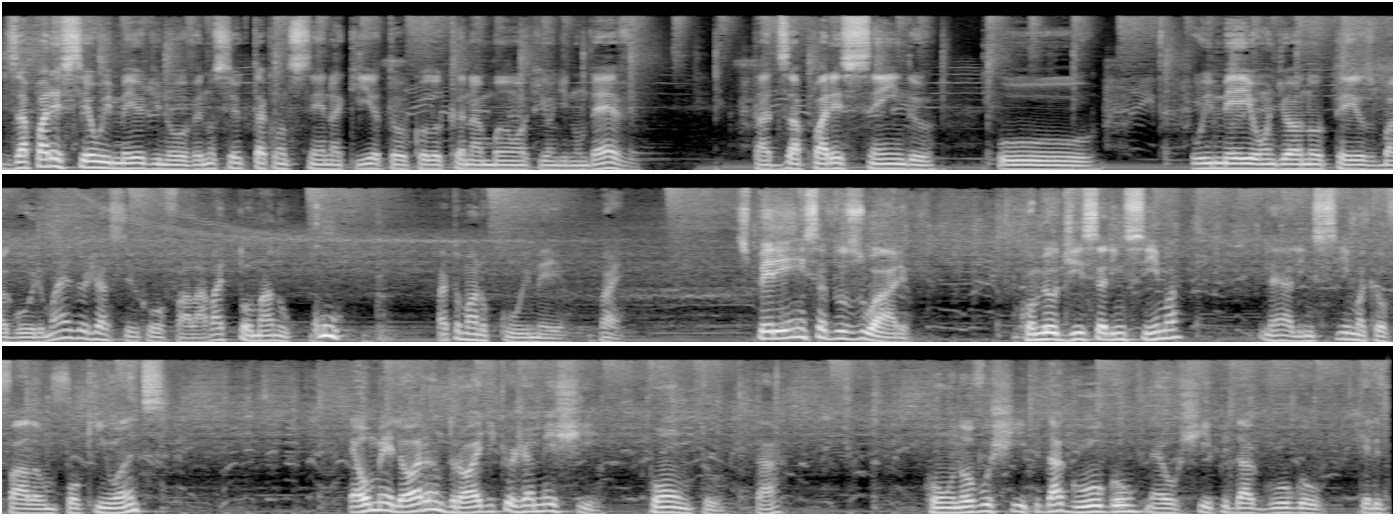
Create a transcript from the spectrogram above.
Desapareceu o e-mail de novo. Eu não sei o que está acontecendo aqui. Eu estou colocando a mão aqui onde não deve. Tá desaparecendo o, o e-mail onde eu anotei os bagulho. Mas eu já sei o que eu vou falar. Vai tomar no cu. Vai tomar no cu o e-mail. Vai. Experiência do usuário. Como eu disse ali em cima, né? Ali em cima que eu falo um pouquinho antes. É o melhor Android que eu já mexi. Ponto, tá? Com o novo chip da Google, né? O chip da Google que eles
